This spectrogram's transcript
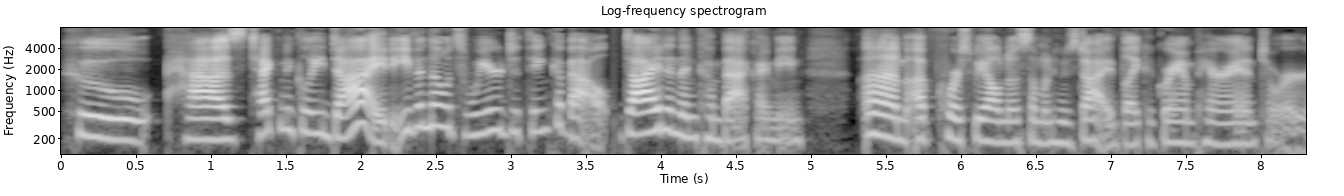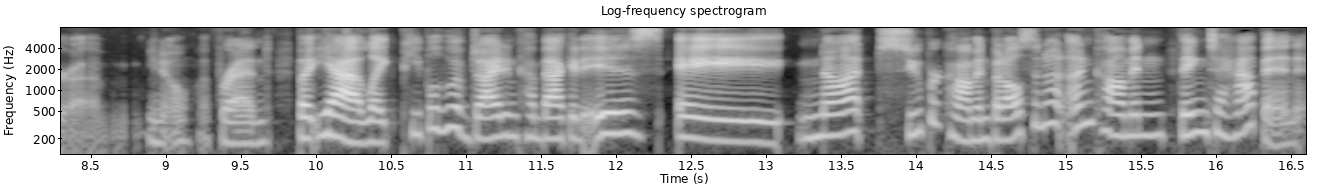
who has technically died, even though it's weird to think about. Died and then come back, I mean. Um, of course, we all know someone who's died, like a grandparent or, um, you know, a friend. But yeah, like people who have died and come back, it is a not super common, but also not uncommon thing to happen.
